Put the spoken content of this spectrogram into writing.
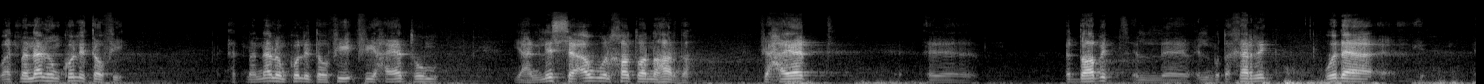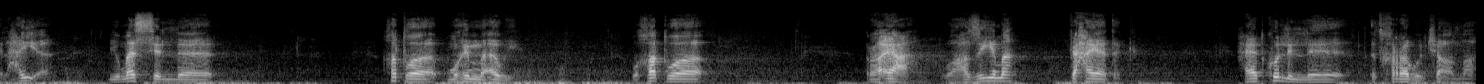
وأتمنى لهم كل التوفيق. أتمنى لهم كل التوفيق في حياتهم. يعني لسه أول خطوة النهارده في حياة آه، الضابط ال- المتخرج وده الحقيقة بيمثل آه، خطوة مهمة قوي وخطوة رائعة وعظيمة في حياتك. حياة كل اللي اتخرجوا إن شاء الله.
